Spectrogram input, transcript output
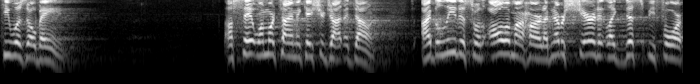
he was obeying. I'll say it one more time in case you're jotting it down. I believe this with all of my heart. I've never shared it like this before,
